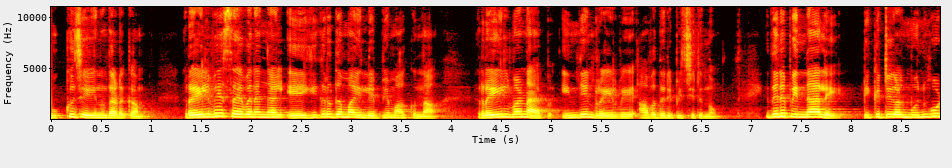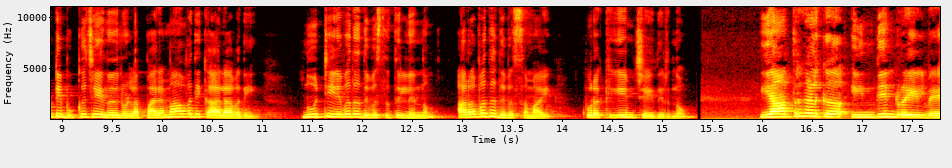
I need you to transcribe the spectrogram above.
ബുക്ക് ചെയ്യുന്നതടക്കം റെയിൽവേ സേവനങ്ങൾ ഏകീകൃതമായി ലഭ്യമാക്കുന്ന rail one app Indian railway അവതരിപ്പിച്ചിരുന്നു. ഇതിന് പിന്നാലെ ടിക്കറ്റുകൾ മുൻകൂട്ടി ബുക്ക് ചെയ്യുന്നതിനുള്ള പരമാവധി കാലാവധി നൂറ്റി ഇരുപത് ദിവസത്തിൽ നിന്നും അറുപത് ദിവസമായി കുറയ്ക്കുകയും ചെയ്തിരുന്നു. യാത്രകൾക്ക് ഇന്ത്യൻ റെയിൽവേ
